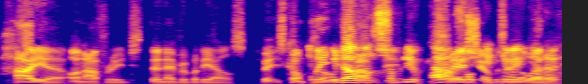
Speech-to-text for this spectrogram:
higher on average than everybody else. But it's Yeah, completely. but we don't want somebody who can't fucking do it. You know?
